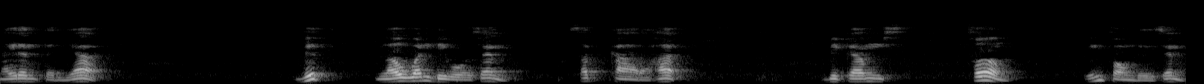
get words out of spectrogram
Nairantarya, with love and devotion, Satkaraha, becomes firm in foundation.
